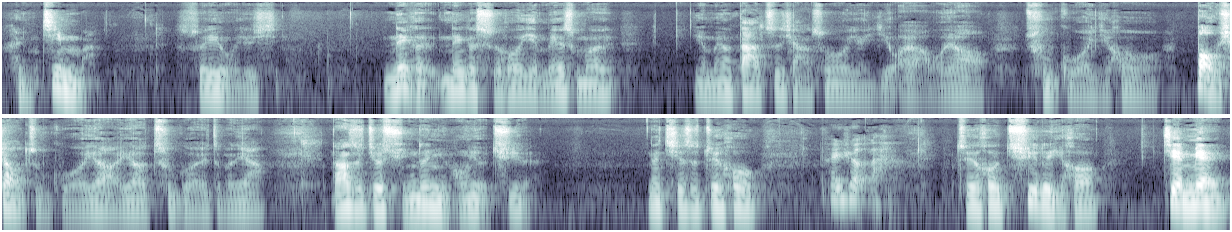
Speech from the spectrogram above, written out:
很近嘛。所以我就想，那个那个时候也没什么，也没有大志想说有有哎呀，我要出国以后报效祖国，要要出国怎么样？当时就寻着女朋友去的。那其实最后分手了。最后去了以后见面，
